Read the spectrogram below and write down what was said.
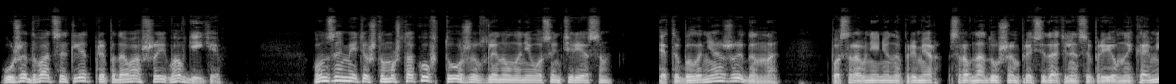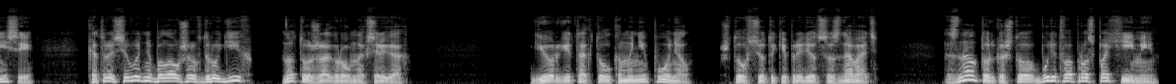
уже 20 лет преподававший в Авгике. Он заметил, что Муштаков тоже взглянул на него с интересом. Это было неожиданно, по сравнению, например, с равнодушием председательницы приемной комиссии, которая сегодня была уже в других, но тоже огромных серьгах. Георгий так толком и не понял, что все-таки придется сдавать. Знал только, что будет вопрос по химии,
